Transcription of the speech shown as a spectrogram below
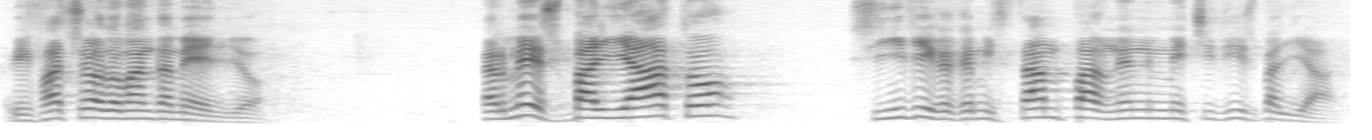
Rifaccio la domanda meglio. Per me sbagliato significa che mi stampa un NMCD sbagliato.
